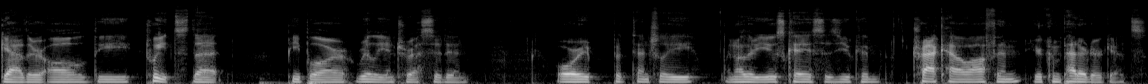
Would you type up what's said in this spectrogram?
gather all the tweets that people are really interested in. Or potentially another use case is you can track how often your competitor gets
